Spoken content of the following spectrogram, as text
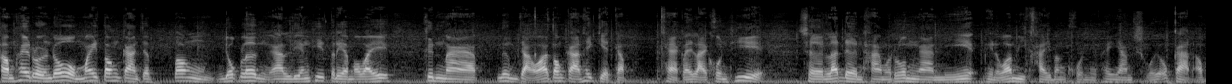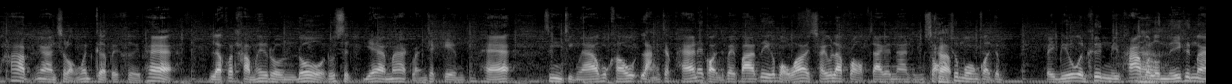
ทำให้โรนัลโดไม่ต้องการจะต้องยกเลิกงานเลี้ยงที่เตรียมเอาไว้ขึ้นมา เนื่องจากว่าต้องการให้เกียรติกับแขกหลาย ๆ คนที่เชิญและเดินทางมาร่วมงานนี้ เพียงแต่ว่ามีใครบางคนเนี่ยพยายามฉวยโอกาสเอาภาพงานฉลองวันเกิดไปเผยแพร่ แล้วก็ทำให้โรนัลโดรู้สึกแย่มากหลังจากเกมที่แพ้ ซึ่งจริงๆแล้วพวกเขาหลังจากแพ้เนี่ยก่อนจะไปปาร์ตี้เขาบอกว่าใช้เวลาปลอบใจกันนานถึงครับ2ชั่วโมงก่อนจะไปบิ้วกันขึ้นมีภาพอ่าอารมณ์นี้ขึ้นมา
